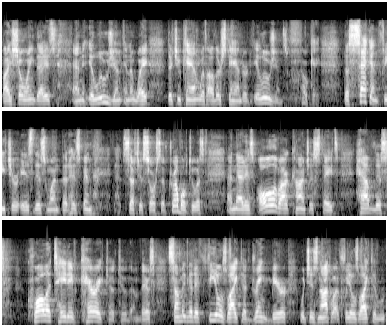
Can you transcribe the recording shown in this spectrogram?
by showing that it's an illusion in a way that you can with other standard illusions. Okay, the second feature is this one that has been such a source of trouble to us, and that is all of our conscious states have this qualitative character to them. There's something that it feels like to drink beer, which is not what feels like to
